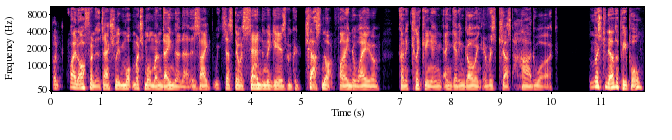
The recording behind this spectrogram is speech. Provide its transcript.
But quite often, it's actually mo much more mundane than that. It's like we just there was sand in the gears. We could just not find a way of kind of clicking and, and getting going. It was just hard work. Most of the other people,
